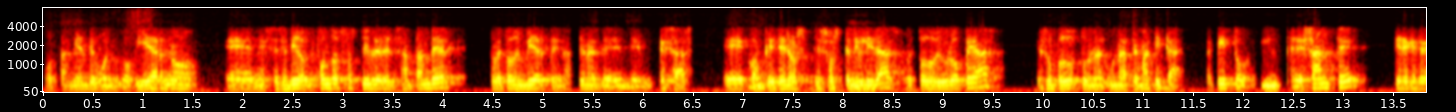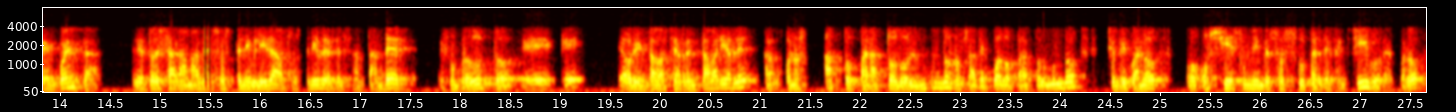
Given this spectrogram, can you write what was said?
o también de buen gobierno. En ese sentido, el Fondo Sostenible del Santander, sobre todo, invierte en acciones de, empresas eh, con criterios de sostenibilidad, sobre todo europeas. Es un producto, una, temática, repito, interesante. Tiene que tener en cuenta dentro de esa gama de sostenibilidad o sostenibles del Santander, es un producto eh, que orientado hacia renta variable, a lo mejor no es apto para todo el mundo, no es adecuado para todo el mundo, siempre y cuando, o, o si es un inversor súper defensivo, ¿de acuerdo?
